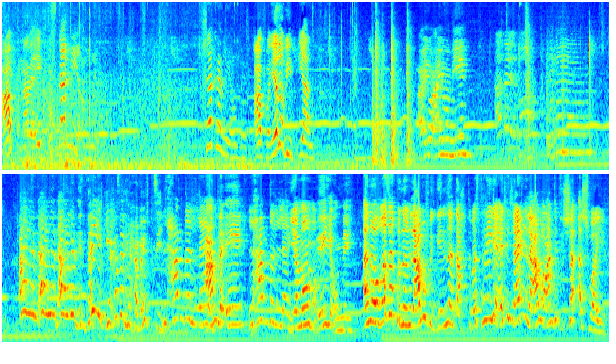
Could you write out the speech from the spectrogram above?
عفوا على إيه؟ استني يا أمنية شكرا يا أمنية عفوا يلا بينا. يلا. أيوه أيوه مين؟ حبيبتي. الحمد لله. عاملة إيه؟ الحمد لله. يا ماما. إيه يا أمنية؟ أنا وغزل كنا بنلعبوا في الجنينة تحت بس هي قالت لي تعالي نلعبوا عندك في الشقة شوية.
